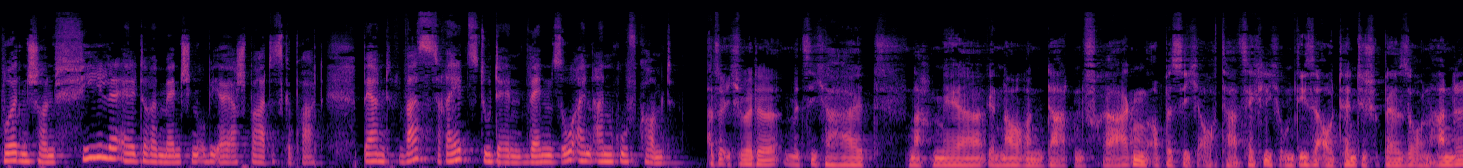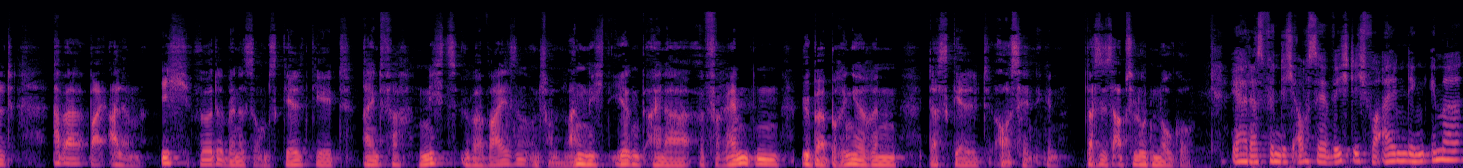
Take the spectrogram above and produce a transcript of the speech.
wurden schon viele ältere Menschen um ihr Erspartes gebracht. Bernd, was rätst du denn, wenn so ein Anruf kommt? Also ich würde mit Sicherheit nach mehr genaueren Daten fragen, ob es sich auch tatsächlich um diese authentische Person handelt. Aber bei allem, ich würde, wenn es ums Geld geht, einfach nichts überweisen und schon lang nicht irgendeiner fremden Überbringerin das Geld aushändigen. Das ist absolut ein No-Go. Ja, das finde ich auch sehr wichtig. Vor allen Dingen immer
